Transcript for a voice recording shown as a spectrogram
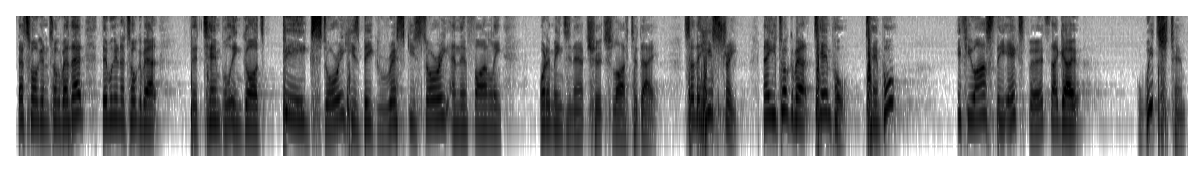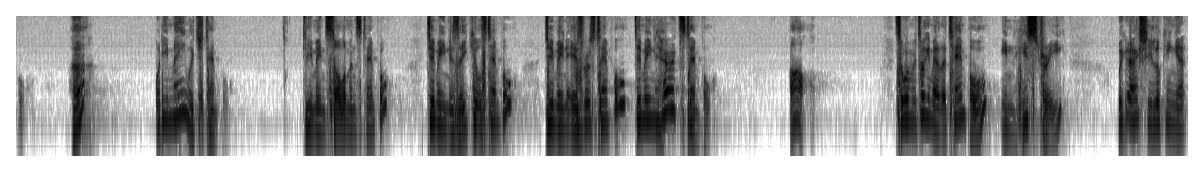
That's why we're going to talk about that. Then we're going to talk about the temple in God's big story, his big rescue story, and then finally, what it means in our church life today. So, the history. Now, you talk about temple. Temple? If you ask the experts, they go, which temple? Huh? What do you mean, which temple? Do you mean Solomon's temple? Do you mean Ezekiel's temple? Do you mean Ezra's temple? Do you mean Herod's temple? Oh. So when we're talking about the temple in history, we're actually looking at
